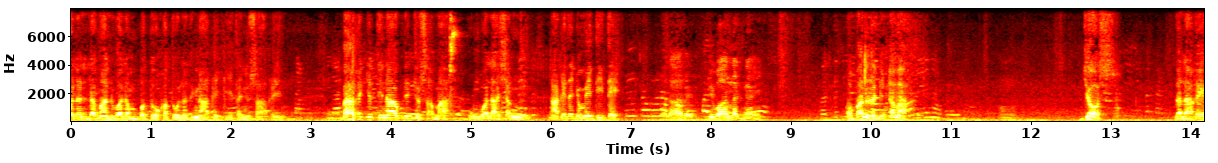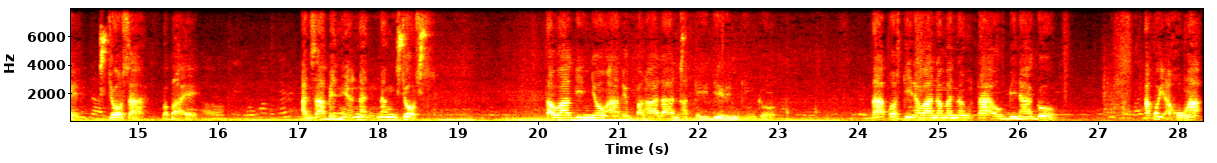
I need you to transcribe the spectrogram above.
walang laman, walang buto, katulad ng nakikita nyo sa akin. Bakit nyo tinawag na Diyos Ama kung wala siyang, nakita nyo may titi? Wala rin. Liwanag nga eh. O paano naging Ama? Diyos, lalaki. Diyosa, babae. Oo. Ang sabi niya ng, ng Diyos, tawagin nyo ang aking pangalan at kayo diringgin ko. Tapos ginawa naman ng tao, binago. Ako'y ako nga.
